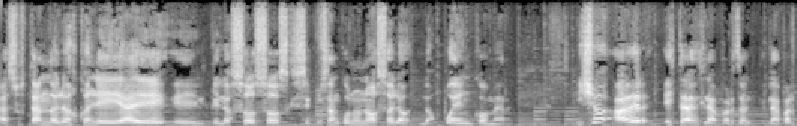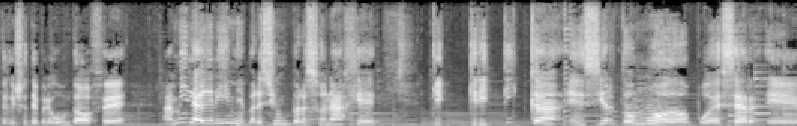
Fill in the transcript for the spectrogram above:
asustándolos con la idea de eh, que los osos que se cruzan con un oso lo- los pueden comer. Y yo, a ver, esta es la, la parte que yo te pregunto, Fede. A mí la Gris me pareció un personaje que critica en cierto modo, puede ser eh,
